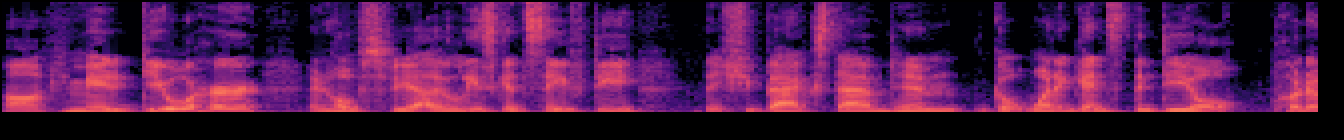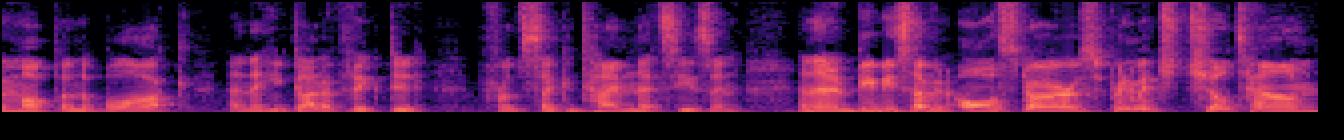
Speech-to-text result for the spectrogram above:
Um, he made a deal with her in hopes to at least get safety. That she backstabbed him, got went against the deal, put him up on the block, and then he got evicted for the second time that season. And then in BB7 All Stars, pretty much Chilltown,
